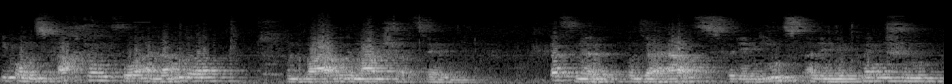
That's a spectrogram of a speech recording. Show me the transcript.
Gib uns Achtung voreinander und wahre Gemeinschaftssinn. Öffne unser Herz für den Dienst an den Mitmenschen,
